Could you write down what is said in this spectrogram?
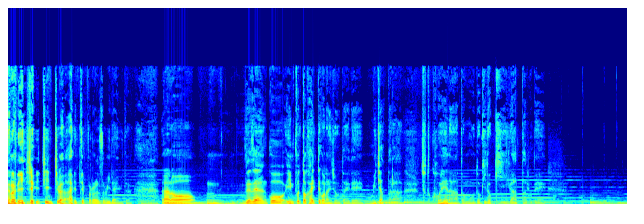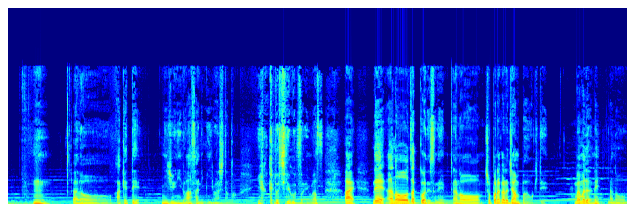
あの21日はあえてプロレス見ないみたいな。あの、うん。全然こうインプット入ってこない状態で見ちゃったらちょっと怖えなと思うドキドキがあったのでうんあのー、開けて22の朝に見ましたという形でございます。はい。で、あのー、ザックはですね、あのー、初っ端からジャンパーを着て、前まではね、あの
